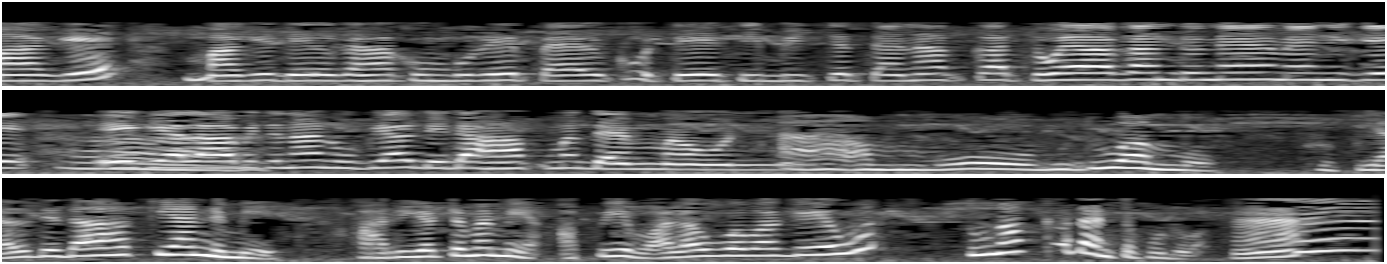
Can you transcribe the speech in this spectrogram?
මගේ මගේ දෙල් ගහ කුඹුරේ පැල් කොටේ තිබිච්ච තැනක්වත් හොයාගන්න නෑ මැනිකේ ඒකේ අලාභෙට නම් රුපියල් 2000ක්ම දැම්මා ඕන්න. අම්මෝ බුදු අම්මෝ. රුපියල් 2000ක් කියන්නේ මේ හරියටම මේ අපේ වලව්ව වගේ වුව තුනක් හදන්න පුළුවන්. ඈ?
